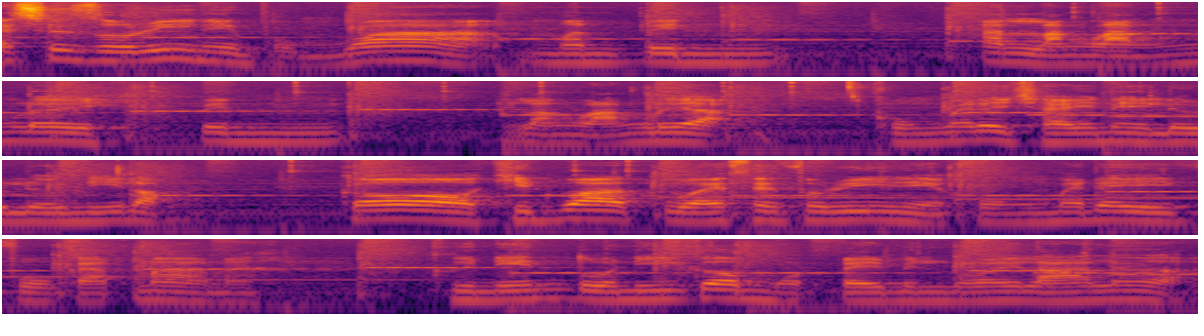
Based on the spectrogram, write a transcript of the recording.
accessory เนี่ยผมว่ามันเป็นอันหลังๆเลยเป็นหลังๆเลยอะคงไม่ได้ใช้ในเร็วๆนี้หรอก ก็คิดว่าตัว accessory เนี่ยคงไม่ได้โฟกัสมากนะ คือเน้นตัวนี้ก็หมดไปเป็นร้อยล้านแล้วอะ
